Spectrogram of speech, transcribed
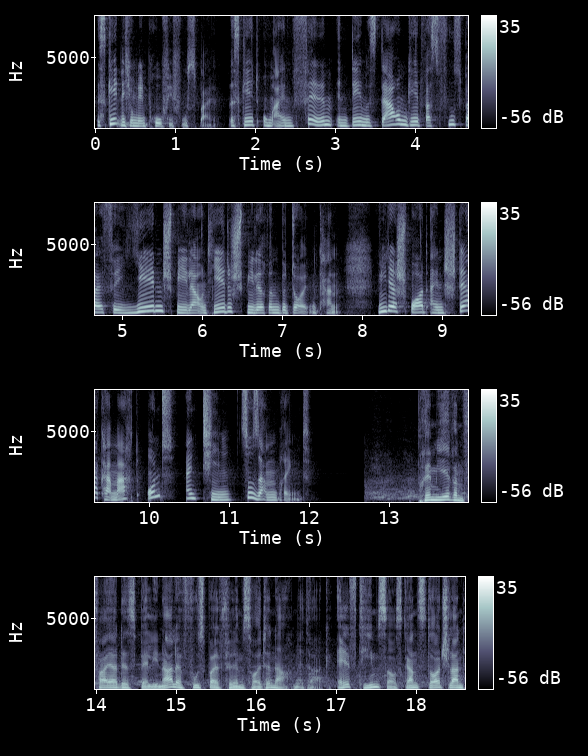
Es geht nicht um den Profifußball. Es geht um einen Film, in dem es darum geht, was Fußball für jeden Spieler und jede Spielerin bedeuten kann. Wie der Sport einen stärker macht und ein Team zusammenbringt. Premierenfeier des Berlinale Fußballfilms heute Nachmittag. Elf Teams aus ganz Deutschland,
